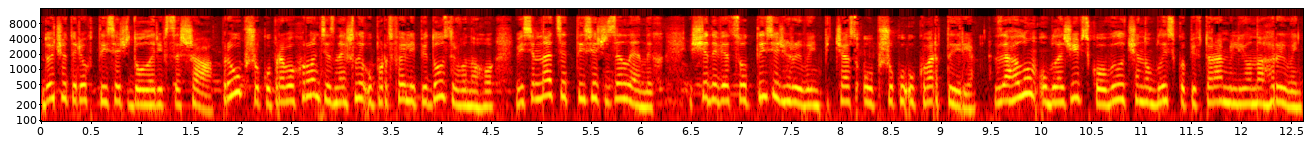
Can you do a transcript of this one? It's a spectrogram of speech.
до чотирьох тисяч доларів США. При обшуку правоохоронці знайшли у портфелі підозрюваного 18 тисяч зелених ще 900 тисяч гривень під час обшуку у квартирі. Загалом у Блажівського вилучено близько півтора мільйона гривень,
